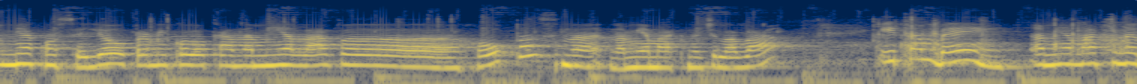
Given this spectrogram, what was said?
me aconselhou para me colocar na minha lava-roupas, na, na minha máquina de lavar. E também a minha máquina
